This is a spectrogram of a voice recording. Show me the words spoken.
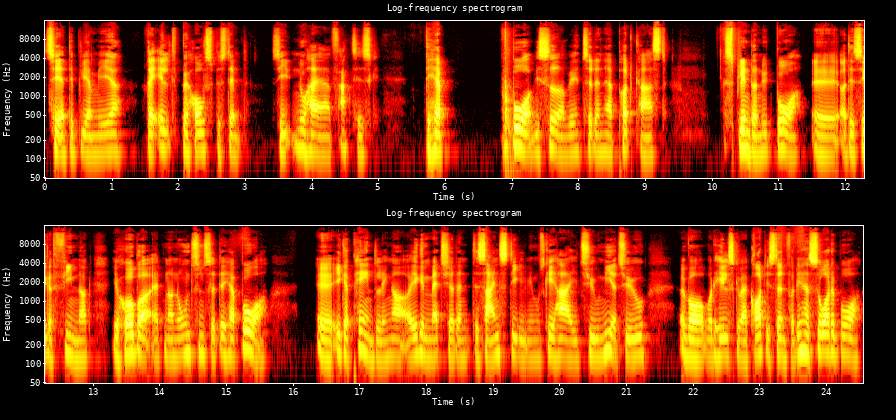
til at det bliver mere reelt behovsbestemt. Så nu har jeg faktisk det her bord, vi sidder ved til den her podcast, splinter nyt bord, øh, og det er sikkert fint nok. Jeg håber, at når nogen synes, at det her bord øh, ikke er pænt længere, og ikke matcher den designstil, vi måske har i 2029, øh, hvor, hvor det hele skal være gråt i stedet for det her sorte bord,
